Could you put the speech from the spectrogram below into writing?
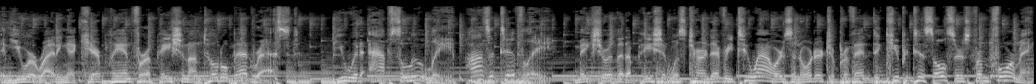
and you were writing a care plan for a patient on total bed rest, you would absolutely, positively make sure that a patient was turned every two hours in order to prevent decubitus ulcers from forming.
